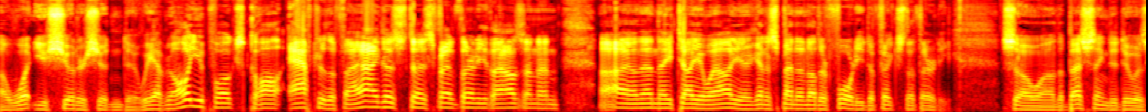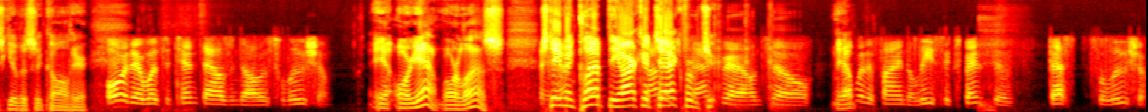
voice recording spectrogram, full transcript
uh, what you should or shouldn't do. We have all you folks call after the fact. I just uh, spent thirty thousand, and uh, and then they tell you, well, you're going to spend another forty to fix the thirty. So uh, the best thing to do is give us a call here. Or there was a ten thousand dollars solution. Yeah, or yeah, or less. And Stephen Clipp, the architect from background, so yep. I'm going to find the least expensive, best solution.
